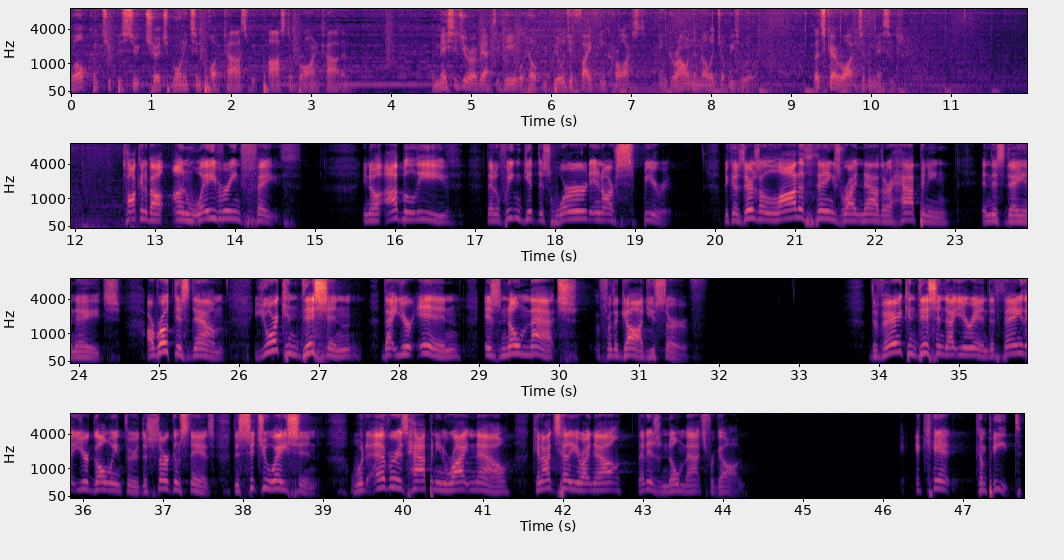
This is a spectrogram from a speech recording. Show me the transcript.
Welcome to Pursuit Church Mornington podcast with Pastor Brian Carden. The message you're about to hear will help you build your faith in Christ and grow in the knowledge of His will. Let's go right into the message. Talking about unwavering faith. You know, I believe that if we can get this word in our spirit, because there's a lot of things right now that are happening in this day and age. I wrote this down. Your condition that you're in is no match for the God you serve. The very condition that you're in, the thing that you're going through, the circumstance, the situation, whatever is happening right now, can I tell you right now, that is no match for God. It can't compete.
